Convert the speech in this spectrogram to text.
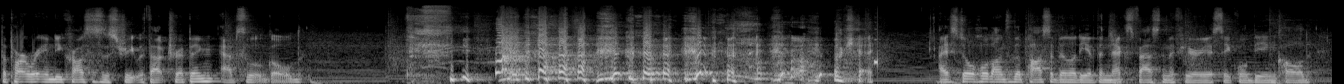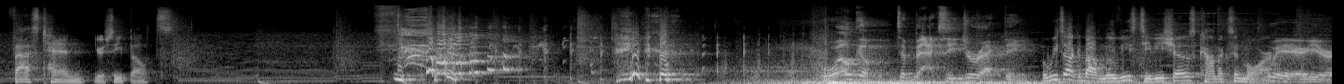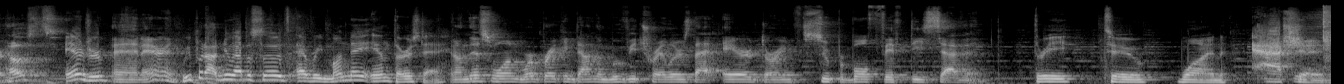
The part where Indy crosses the street without tripping, absolute gold. okay. I still hold on to the possibility of the next Fast and the Furious sequel being called Fast 10 Your Seatbelts. Welcome to Backseat Directing. Where we talk about movies, TV shows, comics, and more. We're your hosts, Andrew, and Aaron. we put out new episodes every Monday and Thursday. And on this one, we're breaking down the movie trailers that aired during Super Bowl 57. Three, two, one, action.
